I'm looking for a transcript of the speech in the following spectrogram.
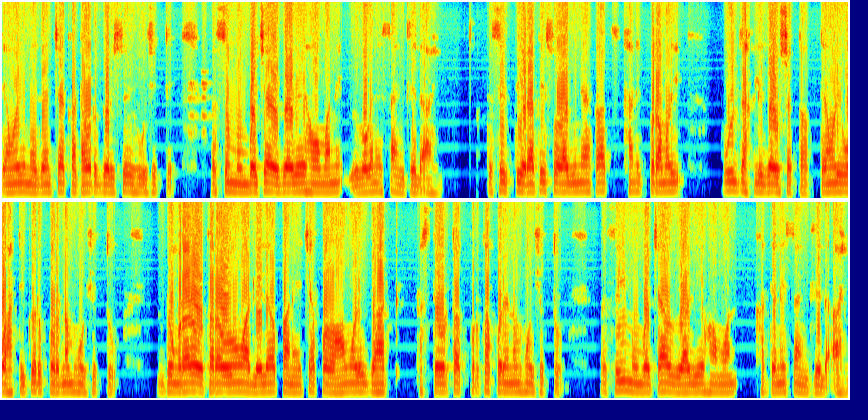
त्यामुळे नद्यांच्या काठावर गैरसोय होऊ शकते असं मुंबईच्या वेगवेगळ्या हवामान विभागाने सांगितलेलं आहे. तसेच तेरा ते सोळा जून या काळात स्थानिक प्रमाणे पूल झाकले जाऊ शकतात. त्यामुळे वाहतुकीवर परिणाम होऊ शकतो. डोंगराळ अवतारावरून वाढलेल्या पाण्याच्या प्रवाहामुळे घाट रस्त्यावर तात्पुरता परिणाम होऊ शकतो असंही मुंबईच्या विभागीय हवामान खात्याने सांगितलेलं आहे.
